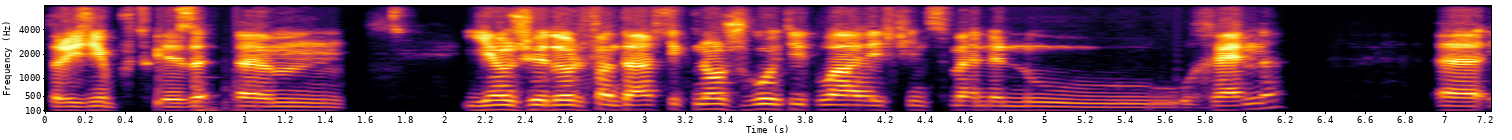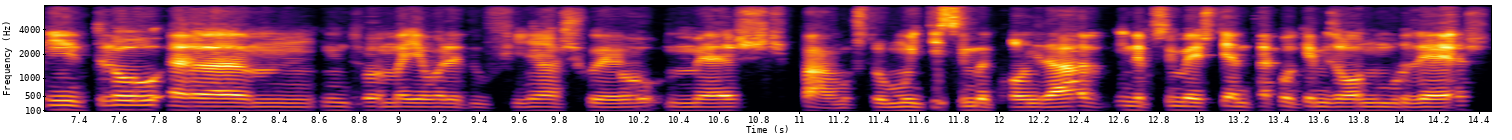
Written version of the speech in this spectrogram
de origem portuguesa. Um, e é um jogador fantástico. Não jogou titular este fim de semana no Rennes. Uh, entrou, um, entrou a meia hora do fim, acho eu, mas pá, mostrou muitíssima qualidade. Ainda por cima, este ano está com a camisola número 10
